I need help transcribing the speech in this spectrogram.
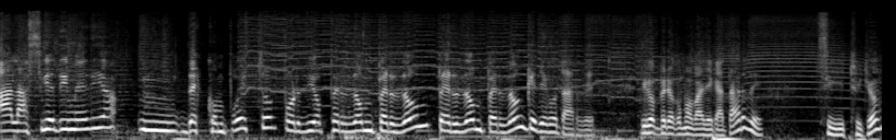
a las siete y media mm, descompuesto, por Dios, perdón, perdón, perdón, perdón, que llego tarde. Digo, pero ¿cómo va a llegar tarde? Si estoy yo.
